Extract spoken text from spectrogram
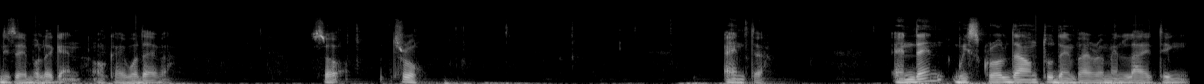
disable again. Okay whatever. So true. Enter. And then we scroll down to the environment lighting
